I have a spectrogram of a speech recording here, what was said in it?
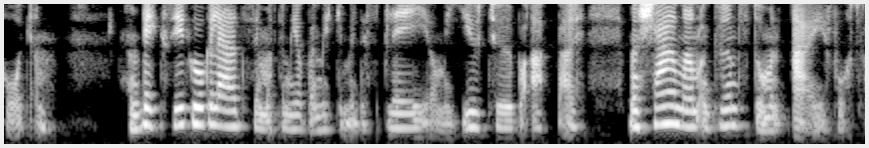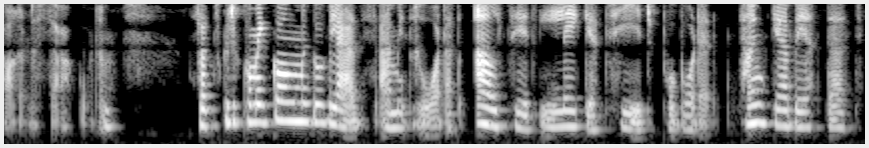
frågan. Sen växer ju Google Ads i och med att de jobbar mycket med display och med YouTube och appar. Men kärnan och grundstommen är ju fortfarande sökorden. Så att ska du komma igång med Google Ads är mitt råd att alltid lägga tid på både tankearbetet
